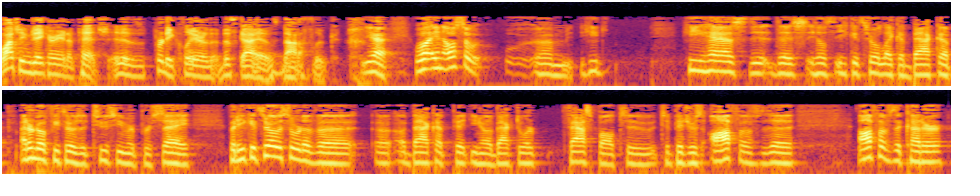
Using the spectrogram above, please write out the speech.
watching Jake Arrieta pitch, it is pretty clear that this guy is not a fluke. Yeah. Well, and also um, he he has the, this. He'll, he could throw like a backup. I don't know if he throws a two seamer per se, but he could throw sort of a a, a backup pit, you know, a backdoor fastball to to pitchers off of the off of the cutter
